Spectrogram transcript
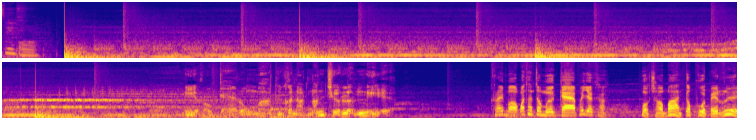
สิโอ้นี่เราแก่ลงมากถึงขนาดนั้นเชียวเหรอเนี่ย ใครบอกว่าท่านเจ้าเมืองแก่พะยะค่ะ พวกชาวบ้านก็พูดไปเรื่อย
